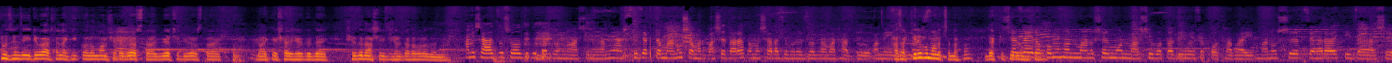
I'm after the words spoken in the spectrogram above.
শুনছেন যে ইউটিউবে আসলে নাকি কোনো মানুষের একটা হ্যাঁ। ব্যবস্থা হয় বিয়ের সাথে ব্যবস্থা হয় বা কেউ সাথে দেয় সেজন্য আসি এই বিষয়ে কথা বলার জন্য। আমি সাহায্য সহযোগিতার জন্য আসিনি আমি আসছি যে একটা মানুষ আমার পাশে দাঁড়াক আমার সারা জীবনের জন্য আমার হাত ধরুক। আমি আচ্ছা কীরকম। মানুষ ছিল দেখতে সে কীরকম যে এরকমই হন মানুষের মন মানসিকতা দিয়ে হয়েছে কথা ভাই। মানুষের চেহারায় কি যায় আসে?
